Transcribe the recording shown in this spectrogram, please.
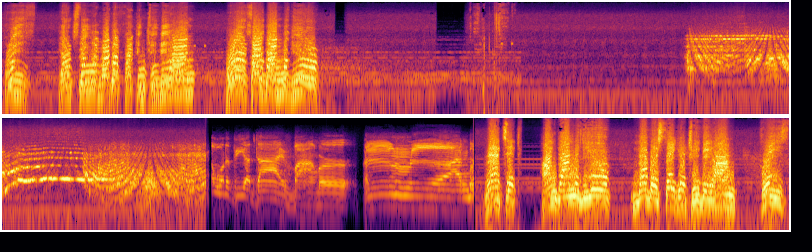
Please, don't stay your motherfucking TV on, or else I'm done with you. I want to be a dive bomber. That's it. I'm done with you. Never stay your TV on. Please,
